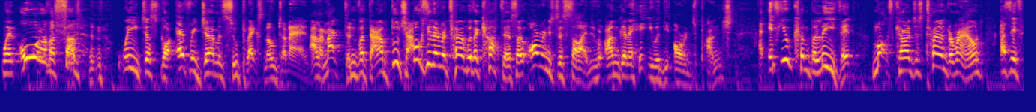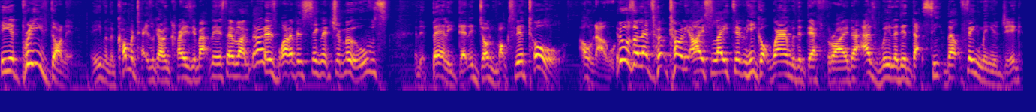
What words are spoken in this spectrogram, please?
when all of a sudden, we just got every German suplex known to man. Alamakton Vadam Ducha. Moxley then returned with a cutter, so Orange decided, well, I'm going to hit you with the orange punch. And if you can believe it, Mox kind of just turned around as if he had breathed on him. Even the commentators were going crazy about this. They were like, that is one of his signature moves. And it barely dented Jon Moxley at all. Oh no. It also left Hook totally isolated and he got whammed with the Death Rider as Wheeler did that seatbelt thing jig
